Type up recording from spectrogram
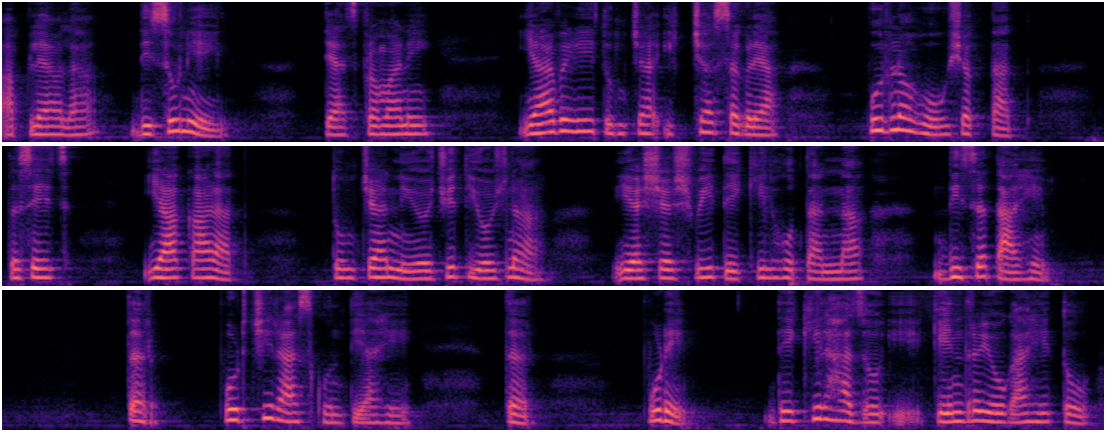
आपल्याला दिसून येईल. त्याचप्रमाणे यावेळी तुमच्या इच्छा सगळ्या पूर्ण होऊ शकतात. तसेच या काळात तुमच्या नियोजित योजना यशस्वी देखील होताना दिसत आहे. तर पुढची रास कोणती आहे? तर पुढे देखील हा जो केंद्रयोग आहे तो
